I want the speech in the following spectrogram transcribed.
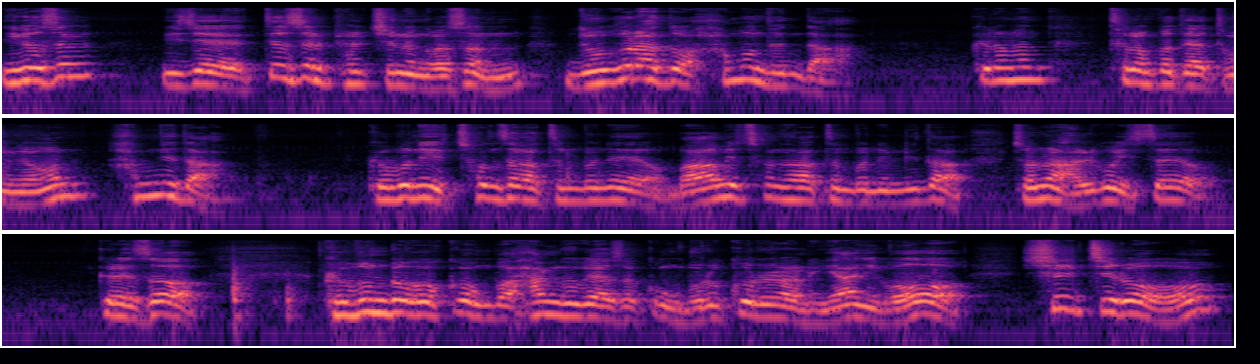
이것을 이제 뜻을 펼치는 것은 누구라도 하면 된다. 그러면 트럼프 대통령은 합니다. 그분이 천사 같은 분이에요. 마음이 천사 같은 분입니다. 저는 알고 있어요. 그래서 그분 보고 꼭 뭐 한국에서 꼭 무릎 꿇으라는 게 아니고 실제로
